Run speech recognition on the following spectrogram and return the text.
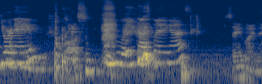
Your name? Ross. And who are you cosplaying as? Say my name.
